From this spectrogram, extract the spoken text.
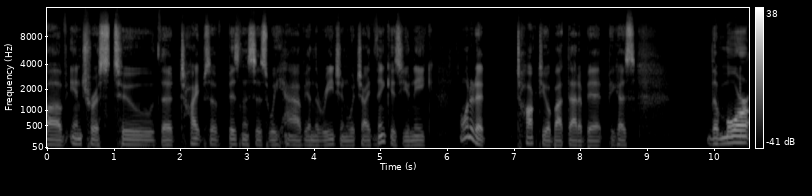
of interest to the types of businesses we have in the region, which I think is unique. I wanted to talk to you about that a bit because the more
